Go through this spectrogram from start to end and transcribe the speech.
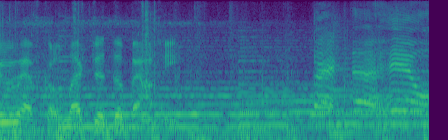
You have collected the bounty. What the hell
